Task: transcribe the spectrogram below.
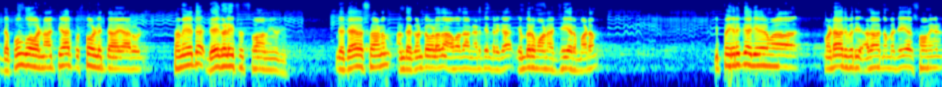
இந்த பூங்கோவல் நாச்சியார் புஷ்பவள்ளி தாயாரோட சமேத தேகலேஸ்வர சுவாமியுடைய இந்த தேவஸ்தானம் அந்த கண்ட்ரோலை தான் அவள் தான் நடத்திட்டு இருக்கா எம்பெருமான ஜெயர் மடம். இப்போ இருக்க ஜெயர் மடாதிபதி அதாவது நம்ம ஜெயர் சுவாமிகள்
